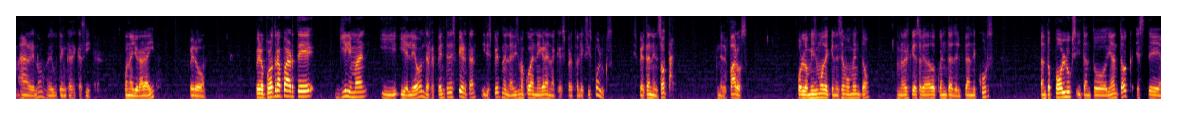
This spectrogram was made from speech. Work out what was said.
madre, ¿no? Euten casi casi se pone a llorar ahí. Pero, pero por otra parte, Gilliman y, y, el león de repente despiertan. Y despiertan en la misma cueva negra en la que despertó Alexis Pollux. Despiertan en Sota, en el Faros. Por lo mismo de que en ese momento, una vez que ya se había dado cuenta del plan de Kurz, tanto Pollux y tanto Diantok este,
